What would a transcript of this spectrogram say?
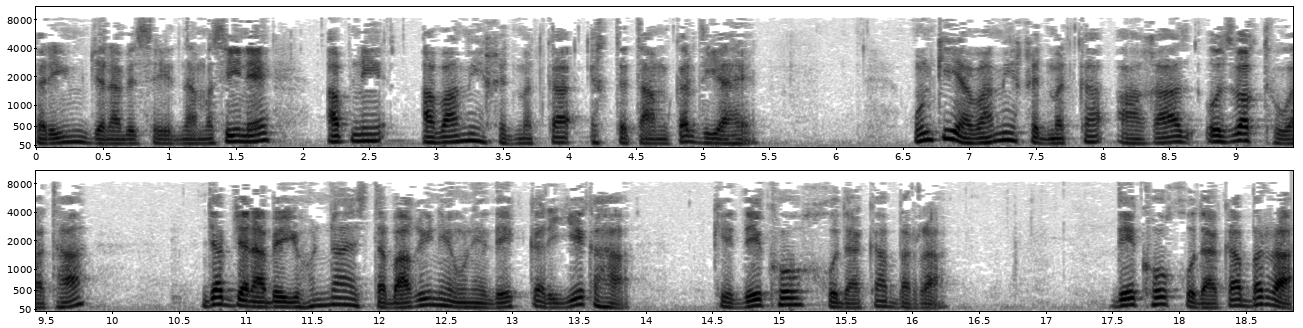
کریم جناب سیدنا مسیح نے اپنی عوامی خدمت کا اختتام کر دیا ہے۔ ان کی عوامی خدمت کا آغاز اس وقت ہوا تھا جب جناب یوننا استباغی نے انہیں دیکھ کر یہ کہا کہ دیکھو خدا کا برا دیکھو خدا کا برا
